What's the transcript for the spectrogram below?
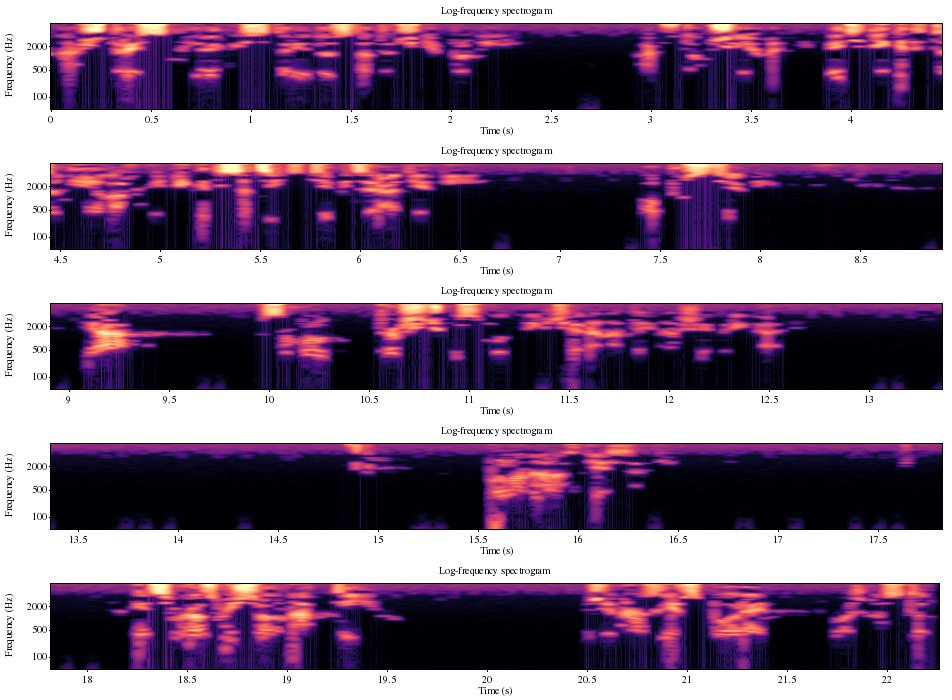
A náš trestný register je dostatočne plný, ak v tom žijeme. Viete, niekedy to nie je ľahké, niekedy sa cítite byť zradený, opustený. Ja som bol trošičku smutný včera na tej našej brigáde. Bolo nás 10. Keď som rozmýšľal nad tým, že nás je v spore možno 120,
